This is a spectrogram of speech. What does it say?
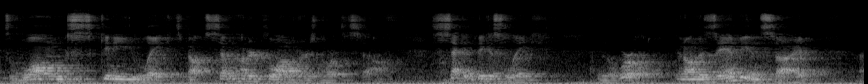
it's a long, skinny lake. It's about 700 kilometers north to south. Second biggest lake in the world. And on the Zambian side, uh,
